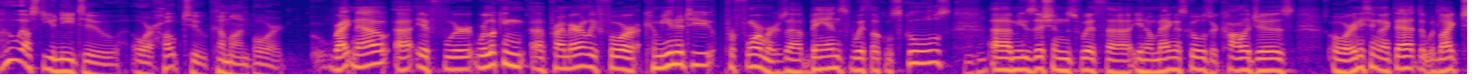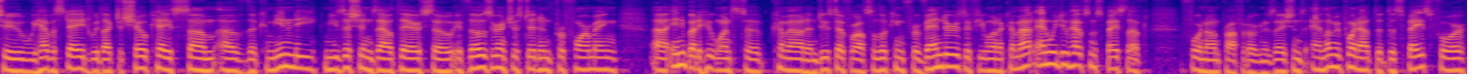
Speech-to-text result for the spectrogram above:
who else do you need to or hope to come on board? Right now, uh, if we're we're looking uh, primarily for community performers, uh, bands with local schools, mm-hmm. Uh, musicians with uh, you know magnet schools or colleges or anything like that that would like to. We have a stage. We'd like to showcase some of the community musicians out there. So if those are interested in performing, uh, anybody who wants to come out and do stuff, we're also looking for vendors if you want to come out, and we do have some space left for nonprofit organizations. And let me point out that the space for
